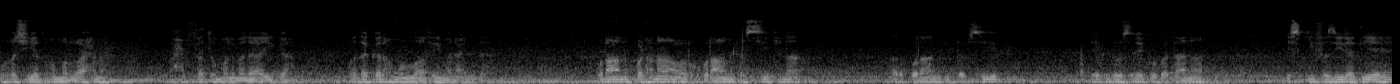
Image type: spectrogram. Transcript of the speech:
وغشيتهم الرحمة وحفتهم الملائكة وذكرهم الله في من عنده قرآن پڑھنا اور قرآن کا سیکھنا اور قرآن کی تفسیر ایک دوسرے کو بتانا اس کی فضیلت یہ ہے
